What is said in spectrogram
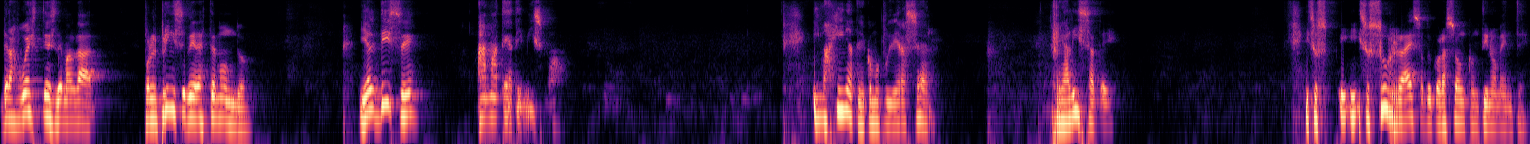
de las huestes de maldad, por el príncipe de este mundo. Y él dice, ámate a ti mismo. Imagínate cómo pudiera ser. Realízate. Y, susurra eso a tu corazón continuamente.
